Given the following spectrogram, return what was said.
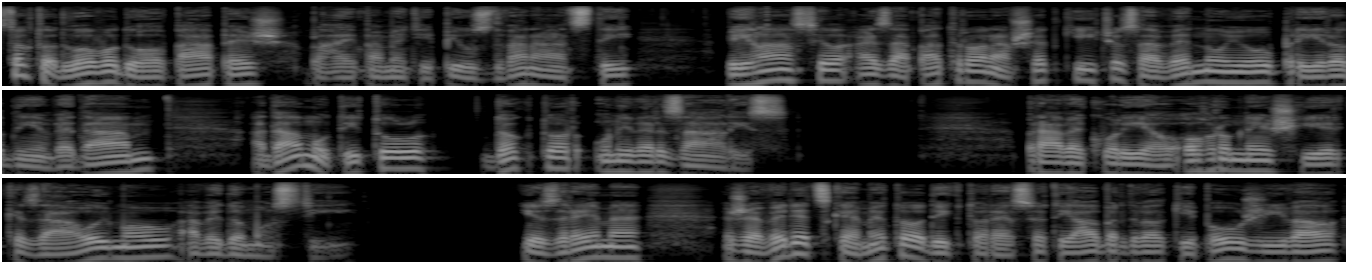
Z tohto dôvodu ho pápež, blahej pamäti Pius XII, vyhlásil aj za patrona všetkých, čo sa venujú prírodným vedám a dal mu titul Doktor Universalis. Práve kvôli jeho ohromnej šírke záujmov a vedomostí. Je zrejme, že vedecké metódy, ktoré svätý Albert Veľký používal,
